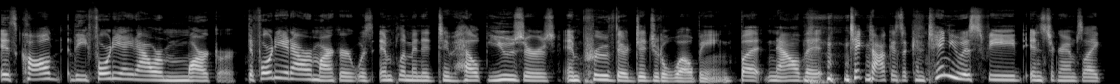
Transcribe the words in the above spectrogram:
it's called the 48 hour marker. The 48 hour marker was implemented to help users improve their digital well being. But now that TikTok is a continuous feed, Instagram's like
